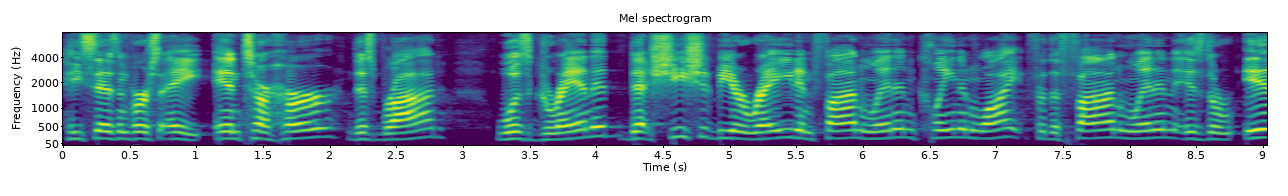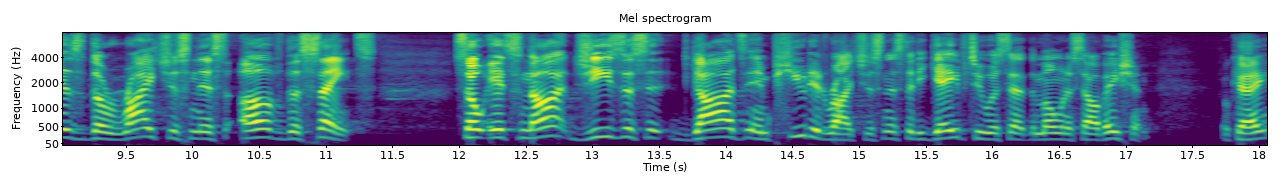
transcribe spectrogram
He says in verse 8, And to her, this bride, was granted that she should be arrayed in fine linen, clean and white, for the fine linen is the, is the righteousness of the saints. So it's not Jesus, God's imputed righteousness that he gave to us at the moment of salvation. Okay?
